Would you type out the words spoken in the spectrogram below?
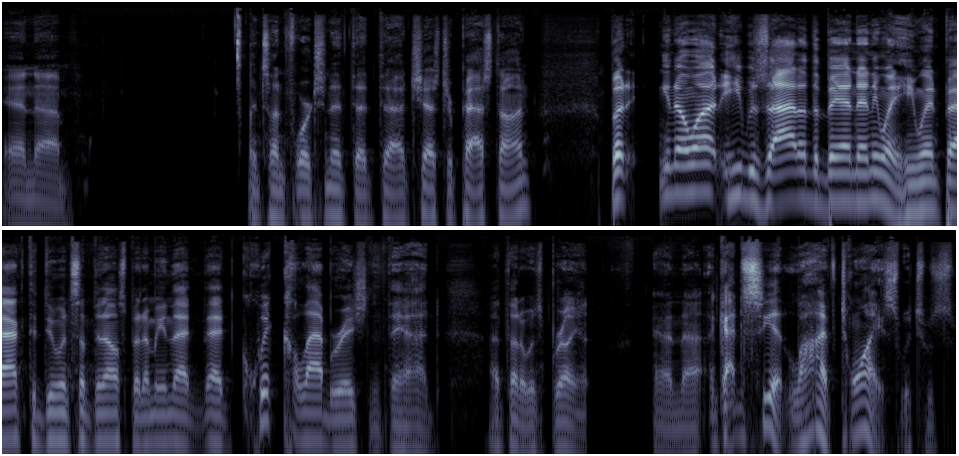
And um, it's unfortunate that uh, Chester passed on. But you know what? He was out of the band anyway. He went back to doing something else. But I mean, that, that quick collaboration that they had, I thought it was brilliant. And uh, I got to see it live twice, which was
